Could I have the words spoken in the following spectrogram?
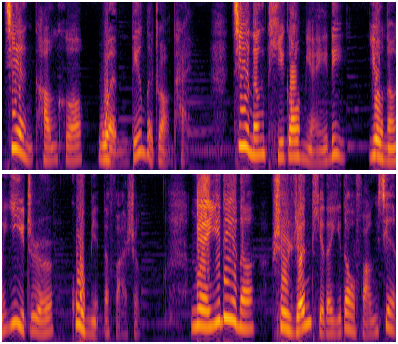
健康和稳定的状态，既能提高免疫力，又能抑制过敏的发生。免疫力呢是人体的一道防线，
